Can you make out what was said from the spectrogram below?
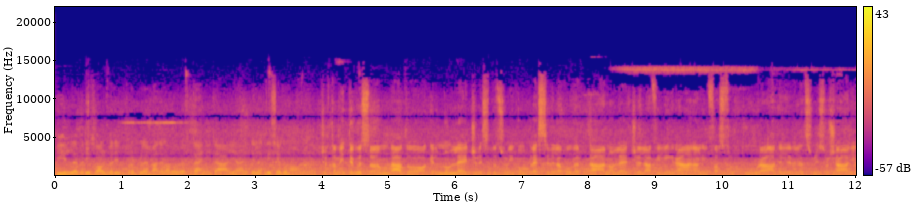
PIL per risolvere il problema della povertà in Italia e della crisi economica. Certamente questo è un dato che non legge le situazioni complesse della povertà, non legge la filigrana, l'infrastruttura delle relazioni sociali,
